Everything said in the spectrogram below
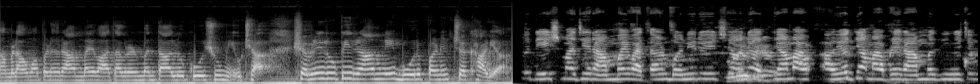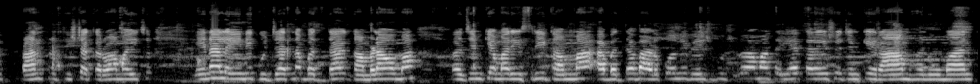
ગામડાઓમાં પણ રામમય વાતાવરણ બનતા લોકો ઝૂમી ઉઠ્યા. શબરીરૂપી રામને બોર પણ ચખાડ્યા. દેશમાં જે રામમય વાતાવરણ બની રહ્યું છે અને અયોધ્યામાં અયોધ્યામાં આપણે રામ મંદિરની જે પ્રાણ પ્રતિષ્ઠા કરવામાં આવી છે એના લઈને ગુજરાતના બધા ગામડાઓમાં જેમ કે અમારી શ્રી ગામમાં આ બધા બાળકોને વેશભૂષામાં તૈયાર કરાયું છે જેમ કે રામ હનુમાન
